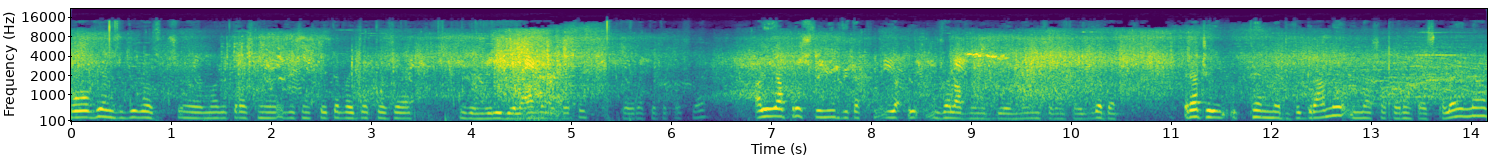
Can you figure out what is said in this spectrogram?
bo wiem, że dużo osób może teraz mnie zacząć hejtować za to, że nie wiem, nie lubię lawy albo coś. To to poszło. Ale ja po prostu nigdy tak za lawą nie byłem, nie muszę wam powiedzieć. Dobra, raczej ten mecz wygramy i nasza koronka jest kolejna,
